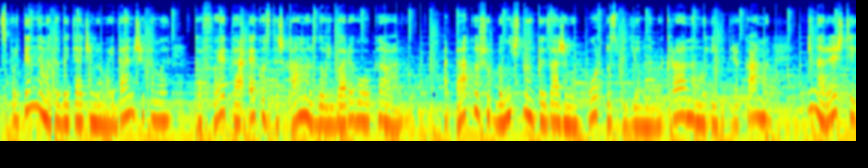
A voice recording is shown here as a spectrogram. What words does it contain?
спортивними та дитячими майданчиками, кафе та екостежками вздовж берегу океану, а також урбанічними пейзажами порту з підйомними кранами і вітряками, і нарешті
